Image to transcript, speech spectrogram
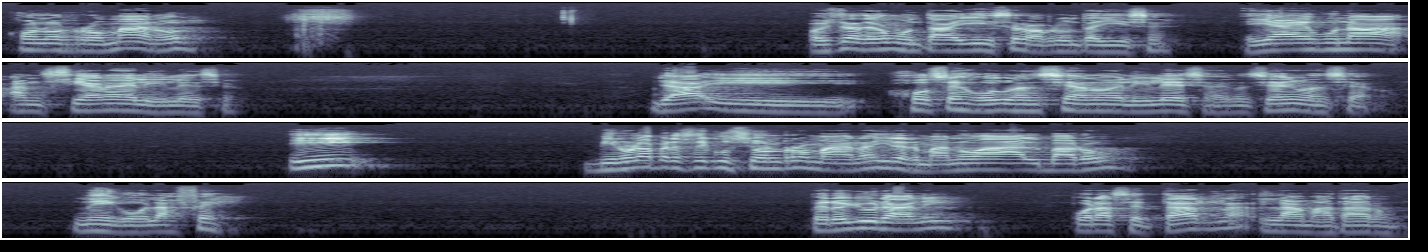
con los romanos, hoy se la tengo montada allí, se lo va a preguntar Gise. Ella es una anciana de la iglesia. Ya, y José es un anciano de la iglesia, un anciano y un anciano. Y Vino la persecución romana y el hermano Álvaro negó la fe. Pero Yurani, por aceptarla, la mataron.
